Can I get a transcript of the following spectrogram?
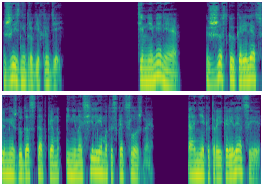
жизни других людей. Тем не менее, жесткую корреляцию между достатком и ненасилием отыскать сложно, а некоторые корреляции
